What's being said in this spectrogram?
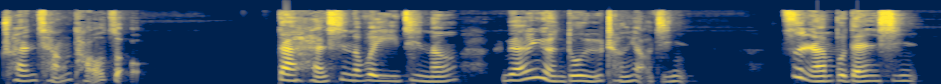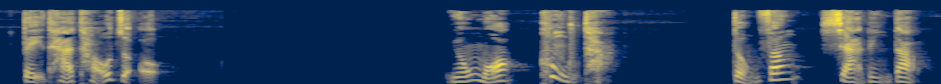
穿墙逃走，但韩信的位移技能远远多于程咬金，自然不担心被他逃走。牛魔控住他，董方下令道。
